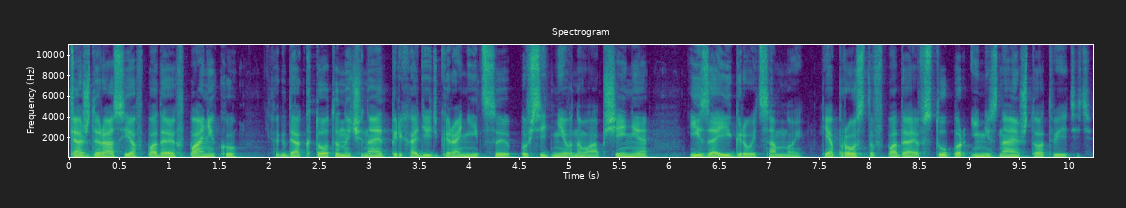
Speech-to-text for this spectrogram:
Каждый раз я впадаю в панику, когда кто-то начинает переходить границы повседневного общения и заигрывать со мной. Я просто впадаю в ступор и не знаю, что ответить.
